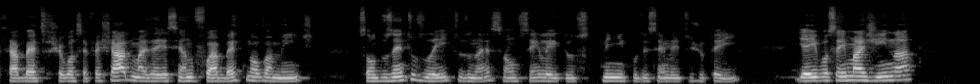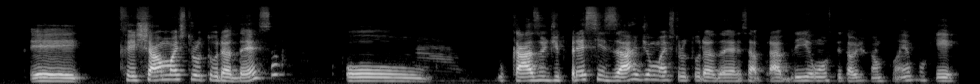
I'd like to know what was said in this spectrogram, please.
ser aberto, chegou a ser fechado, mas aí esse ano foi aberto novamente. São 200 leitos, né? São 100 leitos clínicos e 100 leitos de UTI. E aí você imagina é, fechar uma estrutura dessa, ou o caso de precisar de uma estrutura dessa para abrir um hospital de campanha, porque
